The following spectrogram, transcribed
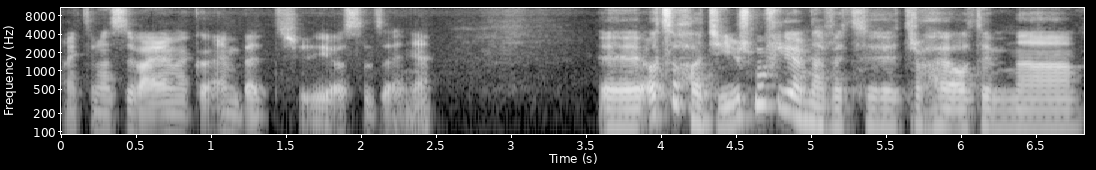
oni to nazywają jako embed, czyli osadzenie. E, o co chodzi? Już mówiłem nawet trochę o tym na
